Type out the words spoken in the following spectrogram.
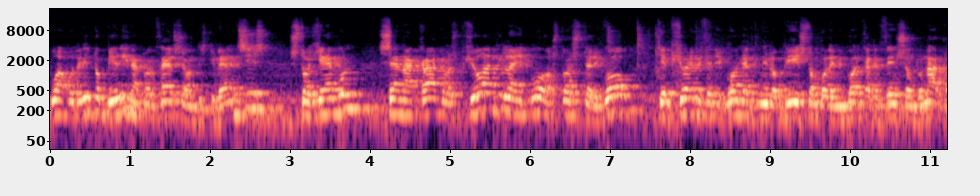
που αποτελεί τον πυρήνα των θέσεων της κυβέρνησης στοχεύουν σε ένα κράτος πιο αντιλαϊκό στο εσωτερικό και πιο επιθετικό για την υλοποίηση των πολεμικών κατευθύνσεων του ΝΑΤΟ.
